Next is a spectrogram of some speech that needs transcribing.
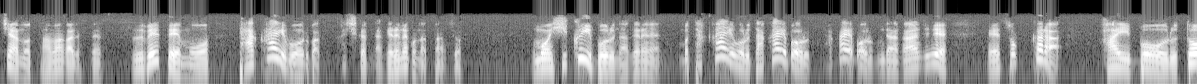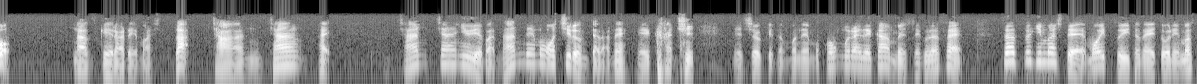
チャーの球がですね、すべてもう高いボールばっかしか投げれなくなったんですよ。もう低いボール投げれない。もう高いボール、高いボール、高いボールみたいな感じで、えー、そっからハイボールと名付けられました。ちゃんちゃん。はい。ちゃんちゃん言えば何でも落ちるみたいなね、えー、感じでしょうけどもね、もうこんぐらいで勘弁してください。さあ、続きまして、もう一通いただいております。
